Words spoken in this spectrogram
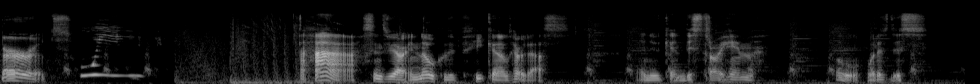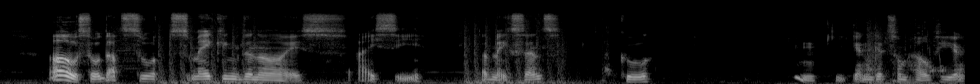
birds. Whee! Haha! Since we are in no-clip, he cannot hurt us. And you can destroy him. Oh, what is this? Oh, so that's what's making the noise. I see. That makes sense. Cool. Hmm, you can get some health here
